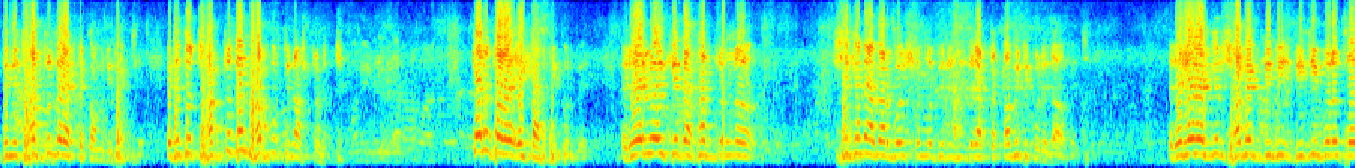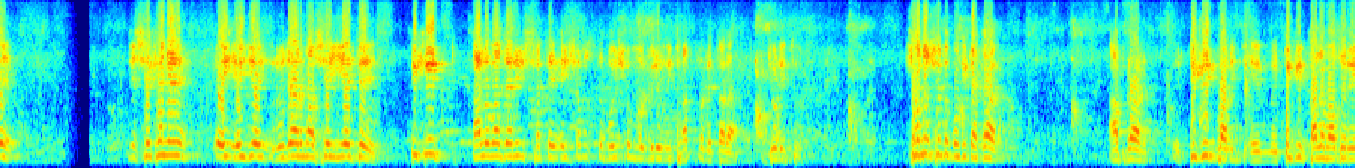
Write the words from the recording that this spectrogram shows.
তেমনি ছাত্রদের একটা কমিটি থাকছে। এটা তো ছাত্রদের ভাবমূর্তি নষ্ট হচ্ছে। কেন তারা এই কাজটি করবে? রেলওয়েকে দেখার জন্য সেখানে আবার বৈষম্য বিরোধীদের একটা কমিটি করে দেওয়া হয়েছে। রেলের একজন সাবেক ডিজি বলেছে যে সেখানে এই এই যে রোজার মাসে ইয়েতে টিকিট কালোবাজারির সাথে এই সমস্ত বৈষম্য বিরোধী ছাত্র নেতারা জড়িত। শত শত কোটি টাকার আপনার টিকিট বাণিজ্য টিকিট, কালোবাজারে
